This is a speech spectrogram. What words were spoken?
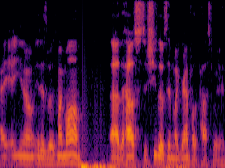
I you know it is what it is. My mom, uh, the house that she lives in, my grandfather passed away in,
